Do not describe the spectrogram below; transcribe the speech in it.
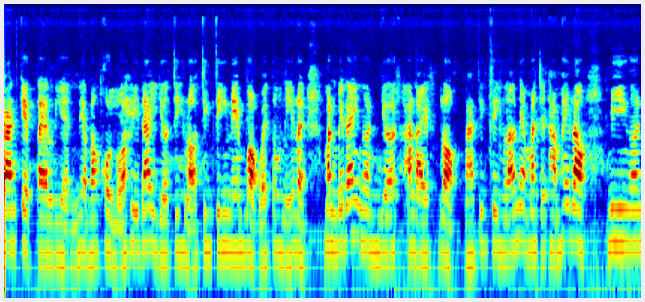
การเก็บแต่เหรียญเนี่ยบางคนบอกว่าเฮ้ยได้เยอะจริงเหรอจริง ๆ เนมบอกไว้ตรงนี้เลย มันไม่ได้เงินเยอะอะไรหรอกนะ จริง ๆ แล้วเนี่ยมันจะทำให้เรามีเงิน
